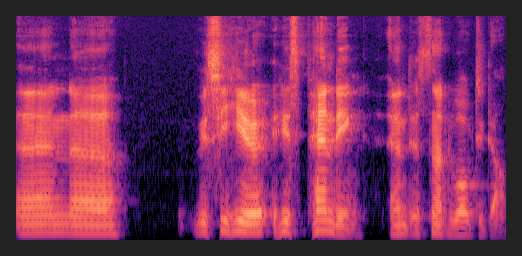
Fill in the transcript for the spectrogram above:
And uh, we see here he's pending and it's not voted on.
